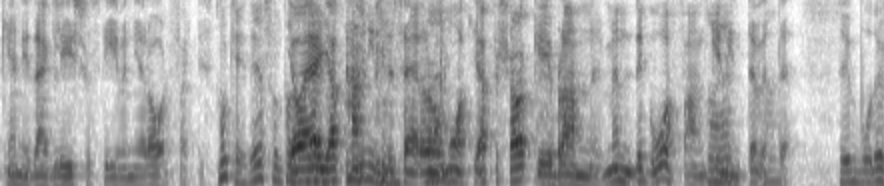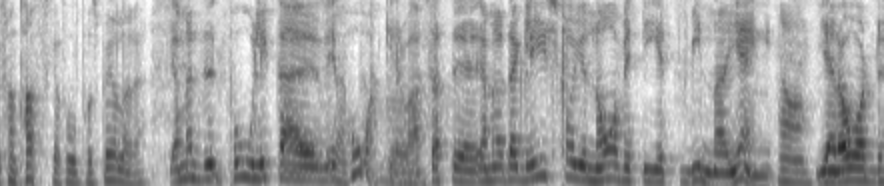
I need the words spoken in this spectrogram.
Kenny Dalglish och Steven Gerrard faktiskt. Okej, det är så pass... Jag, är, jag kan inte sära dem åt. Jag försöker ibland, men det går fanken inte vet du. Det är båda fantastiska fotbollsspelare. Ja men på olika epoker va. Så att, eh, jag menar Dalglish var ju navet i ett vinnargäng. Ja. Gerard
